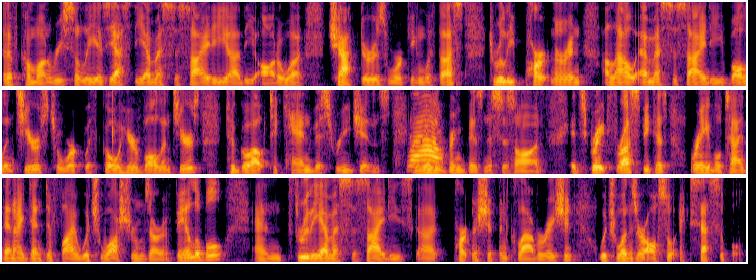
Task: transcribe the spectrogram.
that have come on recently is yes, the MS Society, uh, the Ottawa chapter is working with us to really partner and allow MS Society volunteers to work with Go Here volunteers to go out to canvass regions and really bring businesses on. It's great for us because we're able to then identify which washrooms are available and through the MS Society's uh, partnership and collaboration, which ones are also accessible.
